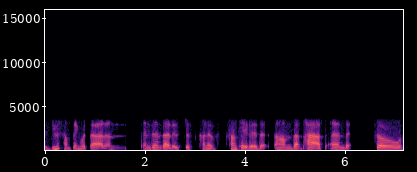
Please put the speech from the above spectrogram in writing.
to do something with that, and and then that is just kind of truncated um, that path, and so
